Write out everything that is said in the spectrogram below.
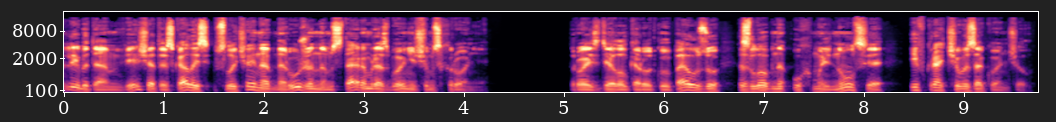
Либо там вещь отыскалась в случайно обнаруженном старом разбойничьем схроне. Трой сделал короткую паузу, злобно ухмыльнулся и вкратчиво закончил.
